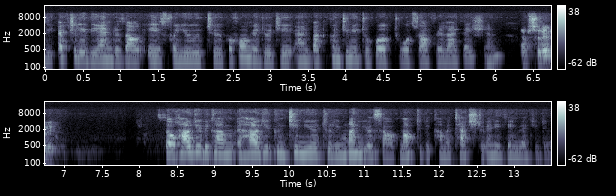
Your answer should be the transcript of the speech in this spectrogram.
the actually the end result is for you to perform your duty and but continue to work towards self-realization. Absolutely. so how do you become how do you continue to remind yourself not to become attached to anything that you do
